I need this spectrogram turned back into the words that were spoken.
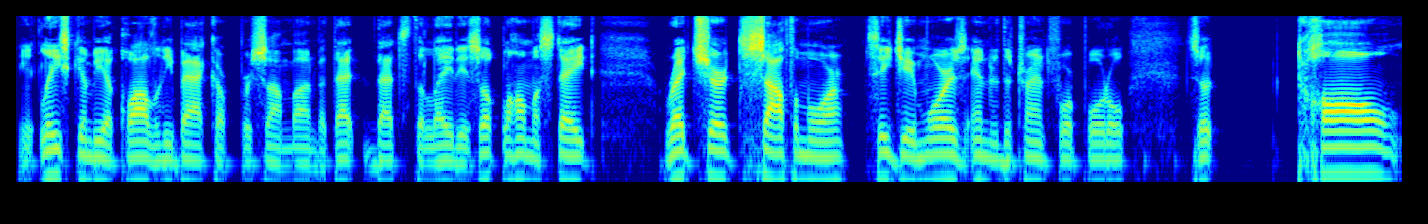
He at least can be a quality backup for someone, but that that's the latest. Oklahoma State, redshirt sophomore. C.J. Moore has entered the transfer portal. So tall,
